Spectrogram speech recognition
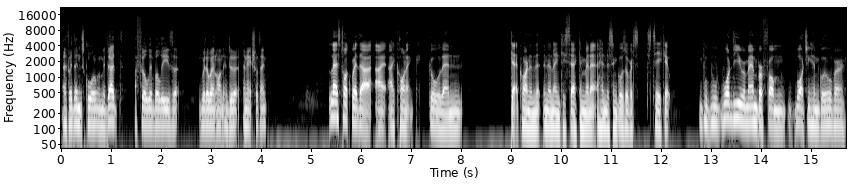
And if we didn't score when we did, I fully believe that we'd have went on to do it an extra time. Let's talk about that I- iconic goal then get a corner in the, in the 92nd minute. Henderson goes over to, to take it. what do you remember from watching him go over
